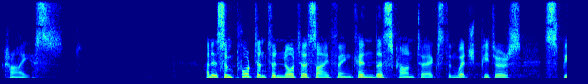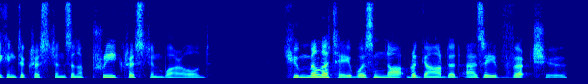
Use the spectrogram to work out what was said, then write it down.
Christ? And it's important to notice, I think, in this context in which Peter's speaking to Christians in a pre Christian world, humility was not regarded as a virtue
